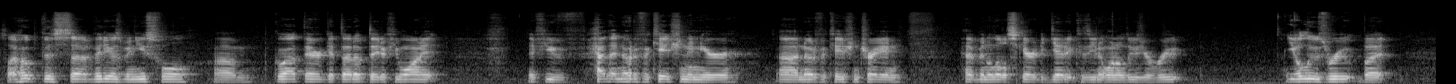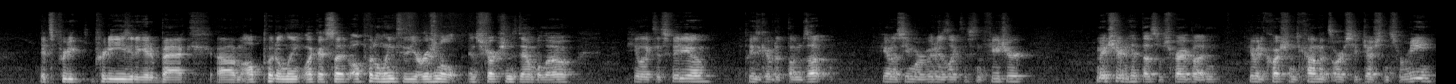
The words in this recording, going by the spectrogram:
so I hope this uh, video has been useful. Um, go out there, get that update if you want it. If you've had that notification in your uh, notification tray and have been a little scared to get it because you don't want to lose your root, you'll lose root, but it's pretty pretty easy to get it back. Um, I'll put a link, like I said, I'll put a link to the original instructions down below. If you like this video, please give it a thumbs up. If you want to see more videos like this in the future, make sure to hit that subscribe button. If you have any questions, comments, or suggestions for me,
